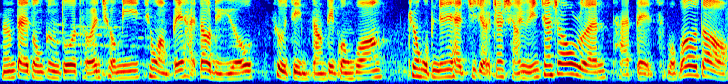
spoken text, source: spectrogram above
能带动更多台湾球迷前往北海道旅游，促进当地观光。中国电视台记者张祥云、江昭伦台北采访报道。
